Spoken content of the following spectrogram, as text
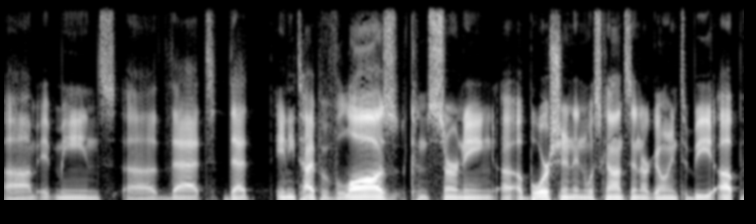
Um, it means uh, that that any type of laws concerning uh, abortion in Wisconsin are going to be up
